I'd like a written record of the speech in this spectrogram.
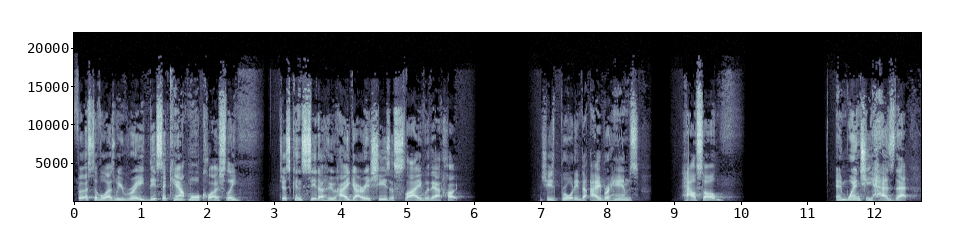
first of all, as we read this account more closely, just consider who Hagar is. She is a slave without hope. She's brought into Abraham's household. And when she has that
